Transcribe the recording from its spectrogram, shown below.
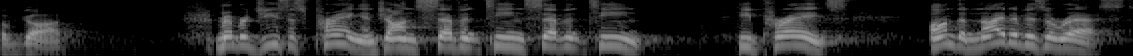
of God. Remember Jesus praying in John 17 17. He prays on the night of his arrest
